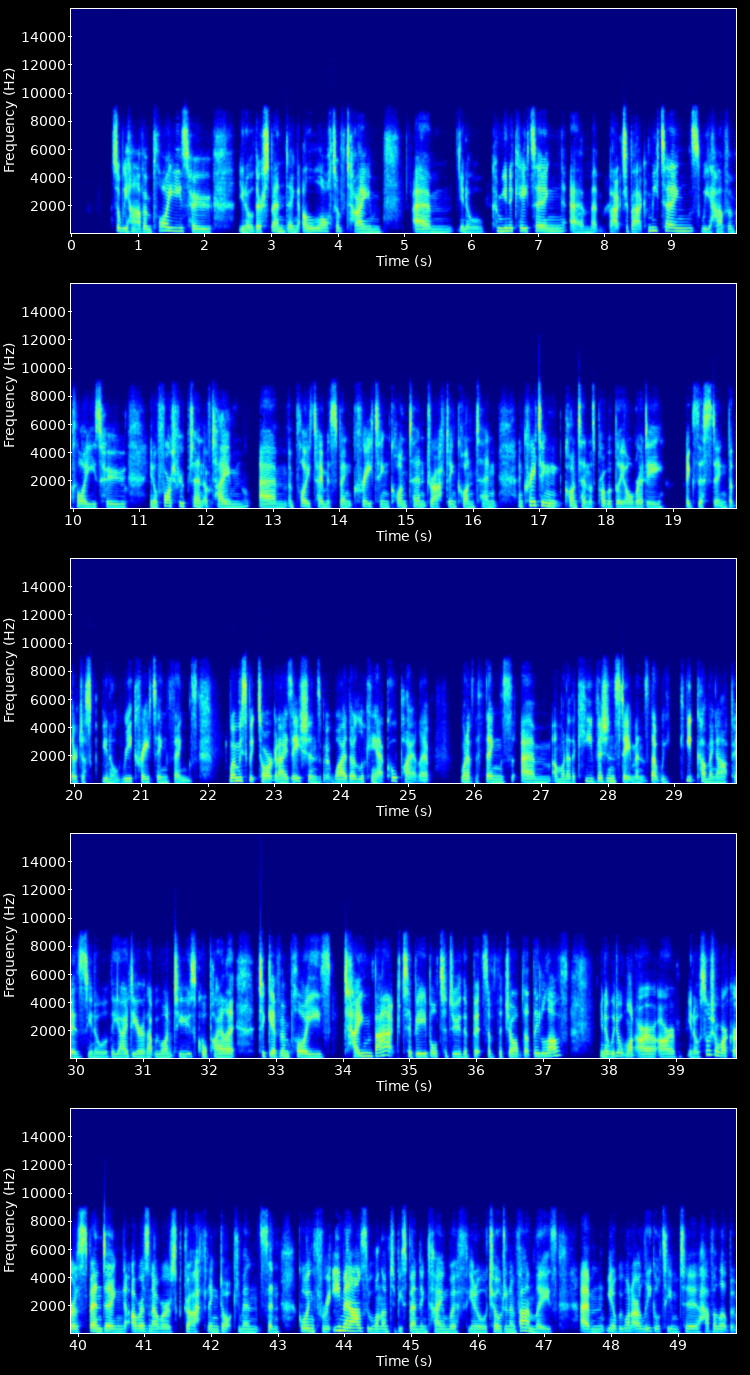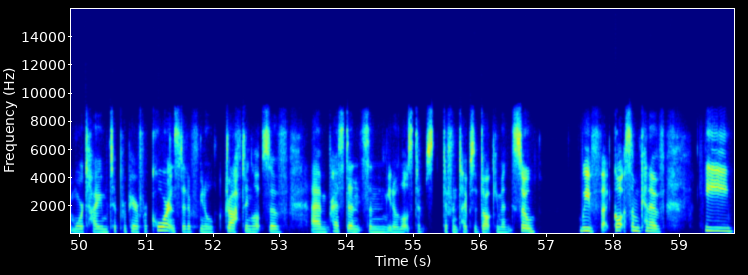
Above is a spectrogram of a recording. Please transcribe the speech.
So we have employees who, you know, they're spending a lot of time um, you know, communicating, um, back-to-back meetings. We have employees who, you know, 43% of time, um, employee time is spent creating content, drafting content, and creating content that's probably already existing, but they're just, you know, recreating things. When we speak to organizations about why they're looking at Copilot, one of the things um, and one of the key vision statements that we keep coming up is, you know, the idea that we want to use Copilot to give employees time back to be able to do the bits of the job that they love you know we don't want our our you know social workers spending hours and hours drafting documents and going through emails. We want them to be spending time with you know children and families. Um you know we want our legal team to have a little bit more time to prepare for court instead of you know drafting lots of um precedents and you know lots of different types of documents. So we've got some kind of key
